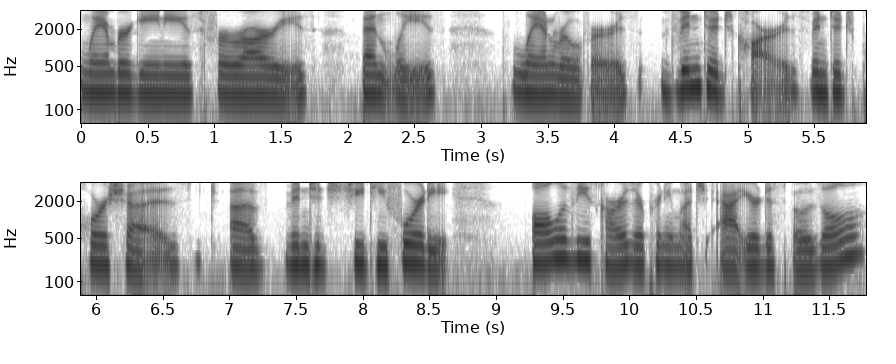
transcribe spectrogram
Lamborghinis, Ferraris, Bentleys. Land Rovers, vintage cars, vintage Porsches, uh, vintage GT40. All of these cars are pretty much at your disposal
